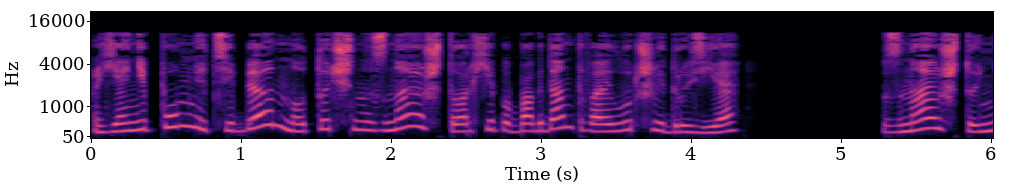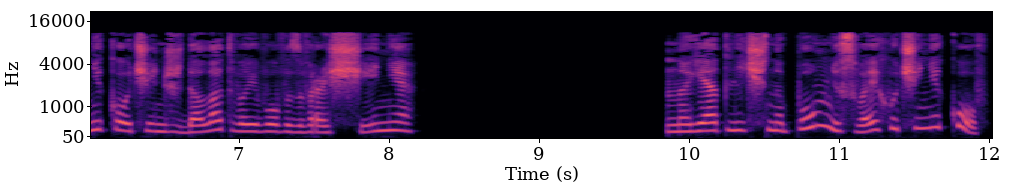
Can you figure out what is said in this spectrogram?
Я не помню тебя, но точно знаю, что Архип и Богдан твои лучшие друзья. Знаю, что Ника очень ждала твоего возвращения. Но я отлично помню своих учеников.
